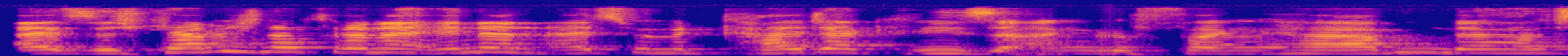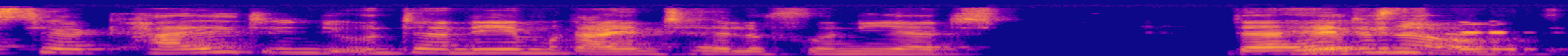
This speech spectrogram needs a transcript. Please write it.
Also ich kann mich noch daran erinnern, als wir mit Kaltakquise angefangen haben, da hast du ja kalt in die Unternehmen rein telefoniert. Da hättest ja, genau. du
